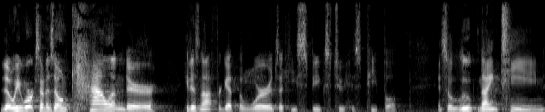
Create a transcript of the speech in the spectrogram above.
Though he works on his own calendar, he does not forget the words that he speaks to his people. And so Luke 19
